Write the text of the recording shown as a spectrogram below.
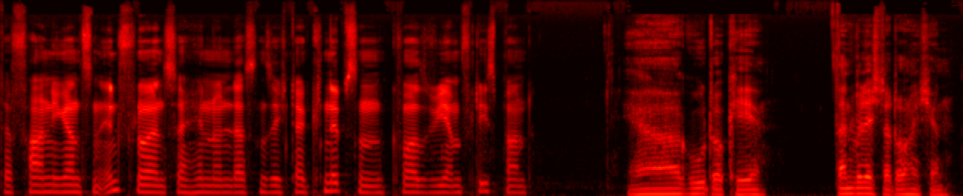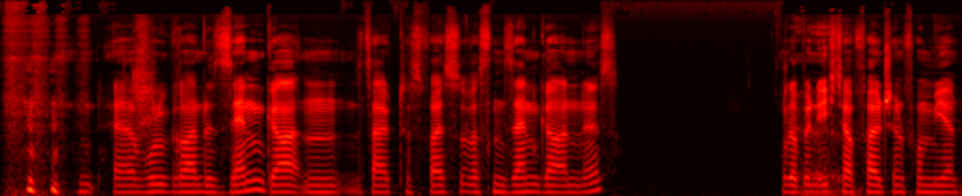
Da fahren die ganzen Influencer hin und lassen sich da knipsen, quasi wie am Fließband. Ja, gut, okay. Dann will ich da doch nicht hin. Äh, wo du gerade Zen-Garten sagtest, weißt du, was ein Zen-Garten ist? Oder bin ich Äh. da falsch informiert?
